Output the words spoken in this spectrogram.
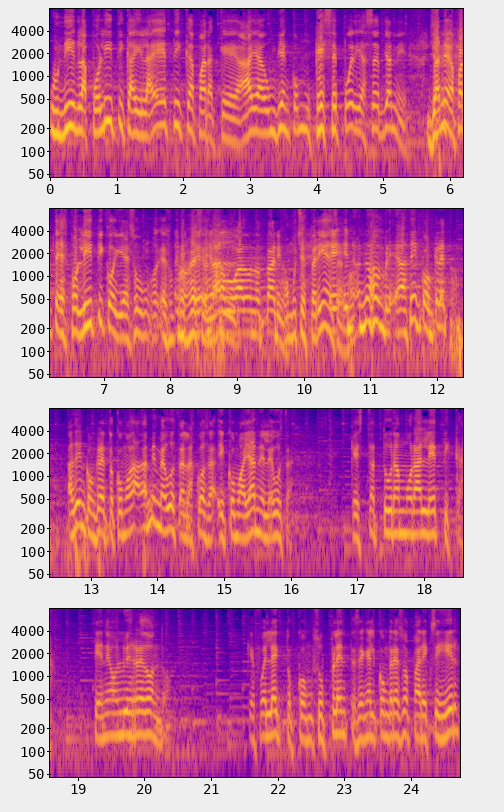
unir la política y la ética para que haya un bien común? ¿Qué se puede hacer, Yanni? Yanni, aparte, es político y es un, es un profesional. Es abogado notario. Con mucha experiencia. Eh, ¿no? ¿no? hombre, así en concreto. Así en concreto. Como a, mí me gustan las cosas y como a Yanni le gusta. ¿Qué estatura moral ética tiene don Luis Redondo? que fue electo con suplentes en el Congreso para exigir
